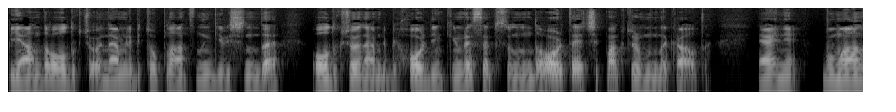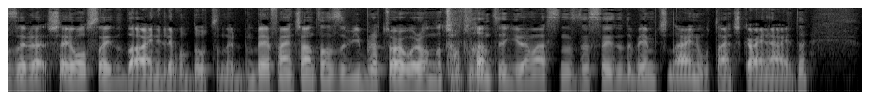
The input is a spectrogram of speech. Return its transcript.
bir anda oldukça önemli bir toplantının girişinde oldukça önemli bir holdingin resepsiyonunda ortaya çıkmak durumunda kaldı. Yani bu manzara şey olsaydı da aynı level'da utanırdım. Beyefendi çantanızda vibratör var onunla toplantıya giremezsiniz deseydi de benim için aynı utanç kaynağıydı.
